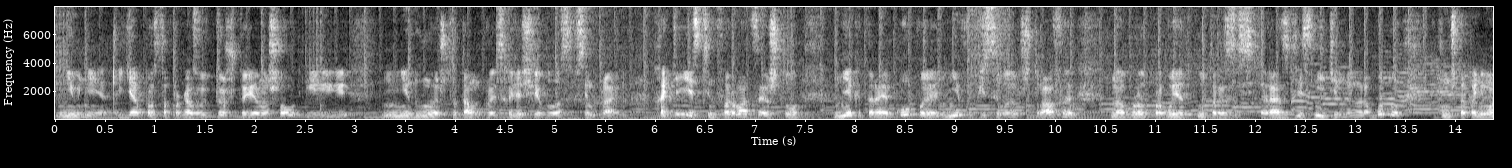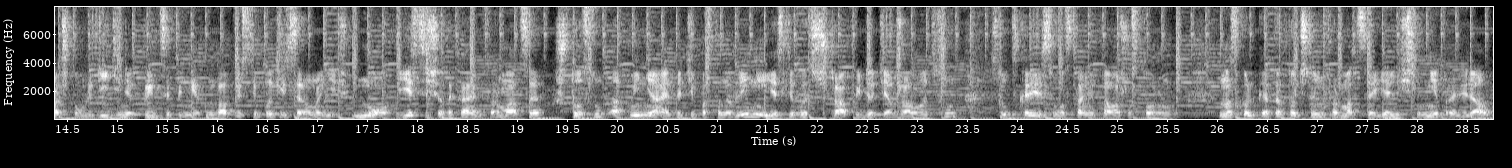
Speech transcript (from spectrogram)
не мне. Я просто показываю то, что я нашел и не думаю, что там происходящее было совсем правильно. Хотя есть информация, что некоторые копы не выписывают штрафы, наоборот проводят какую-то разъяс- разъяснительную работу, потому что понимают, что у людей денег в принципе нет. Ну да, то есть и платить все равно нечего. Но есть еще такая информация, что суд отменяет эти постановления, если вы штраф идете обжаловать в суд, суд, скорее всего, станет на вашу сторону. Насколько это точная информация, я лично не проверял,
